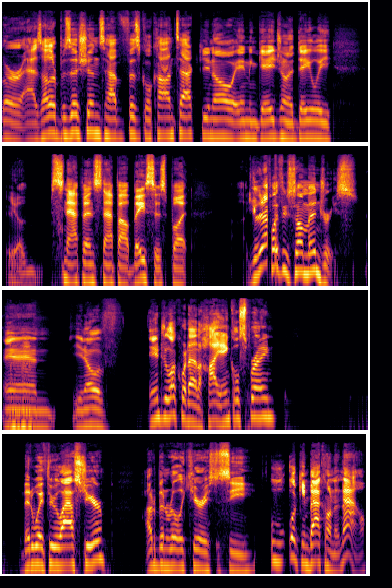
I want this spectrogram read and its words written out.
or as other positions have physical contact, you know, and engage on a daily, you know, snap in, snap out basis. But you're going to play through some injuries. Mm-hmm. And, you know, if Andrew Luck Luckwood had a high ankle sprain midway through last year, I would have been really curious to see, looking back on it now,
